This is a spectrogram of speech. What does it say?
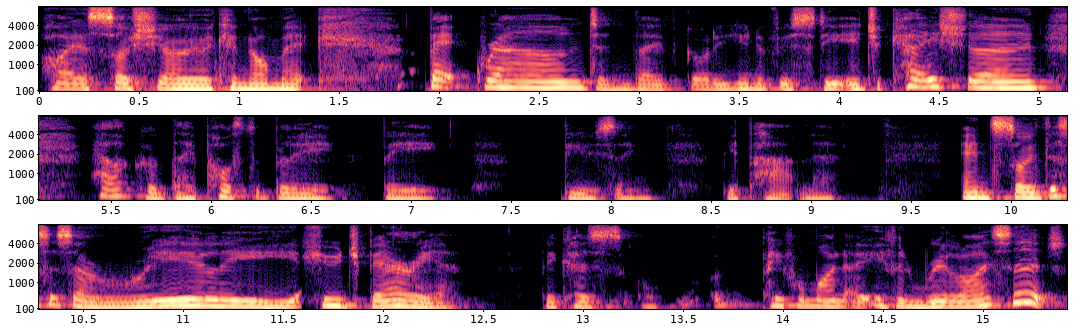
higher socio-economic background and they've got a university education how could they possibly be abusing their partner and so this is a really huge barrier because people might not even realize it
